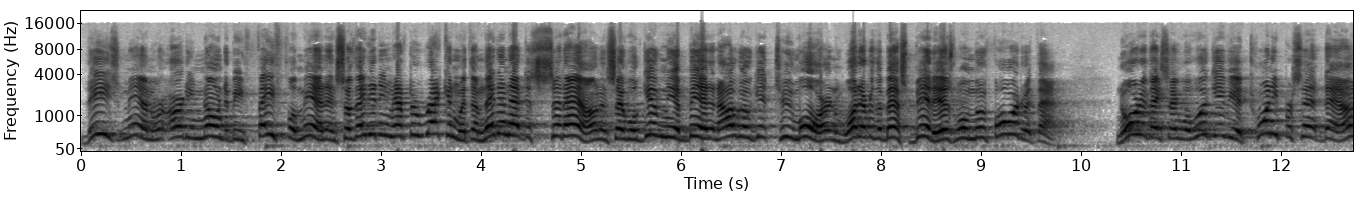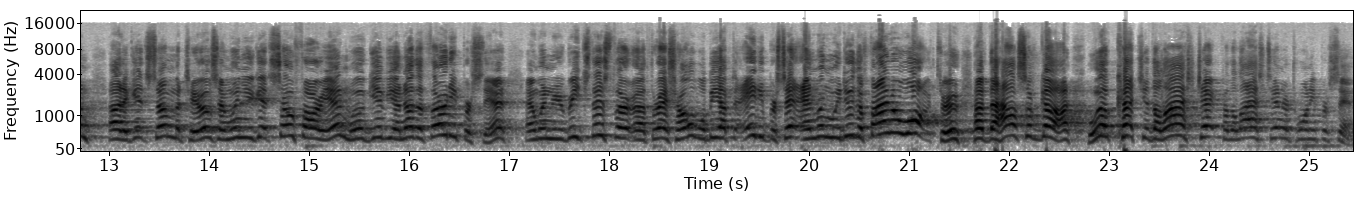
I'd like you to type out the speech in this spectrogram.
These men were already known to be faithful men, and so they didn't even have to reckon with them. They didn't have to sit down and say, Well, give me a bid, and I'll go get two more, and whatever the best bid is, we'll move forward with that. Nor did they say, well, we'll give you 20% down uh, to get some materials, and when you get so far in, we'll give you another 30%, and when you reach this th- uh, threshold, we'll be up to 80%, and when we do the final walkthrough of the house of God, we'll cut you the last check for the last 10 or 20%.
